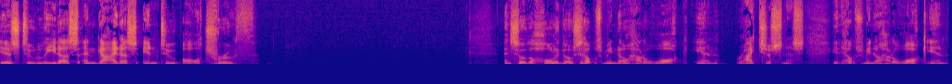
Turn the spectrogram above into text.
is to lead us and guide us into all truth. And so the Holy Ghost helps me know how to walk in righteousness. It helps me know how to walk in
